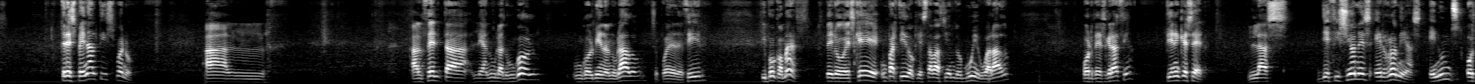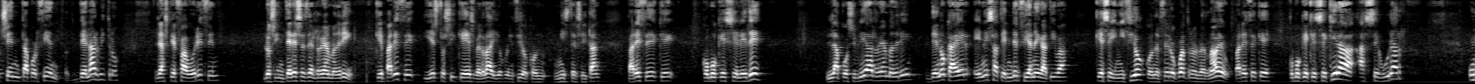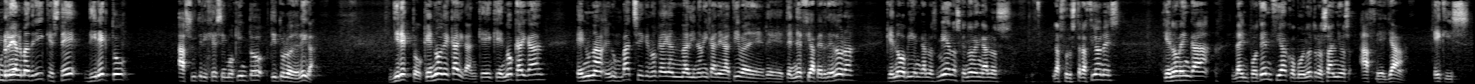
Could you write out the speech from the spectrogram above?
Tres penaltis, bueno, al, al Celta le anulan un gol, un gol bien anulado, se puede decir, y poco más. Pero es que un partido que estaba haciendo muy igualado, por desgracia, tiene que ser las decisiones erróneas en un 80% del árbitro las que favorecen los intereses del Real Madrid. Que parece, y esto sí que es verdad, y yo coincido con Mr. Seitan, parece que como que se le dé la posibilidad al Real Madrid de no caer en esa tendencia negativa que se inició con el 0-4 del Bernabéu. Parece que como que, que, se quiera asegurar un Real Madrid que esté directo a su 35 título de liga. Directo, que no decaigan, que, que no caigan en, una, en, un bache, que no caigan en una dinámica negativa de, de, tendencia perdedora, que no vengan los miedos, que no vengan los, las frustraciones, que no venga la impotencia como en otros años hace ya X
